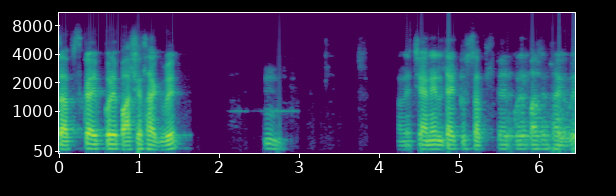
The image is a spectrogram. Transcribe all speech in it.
সাবস্ক্রাইব করে পাশে থাকবে। হুম মানে চ্যানেলটা একটু সাবস্ক্রাইব করে পাশে থাকবে।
